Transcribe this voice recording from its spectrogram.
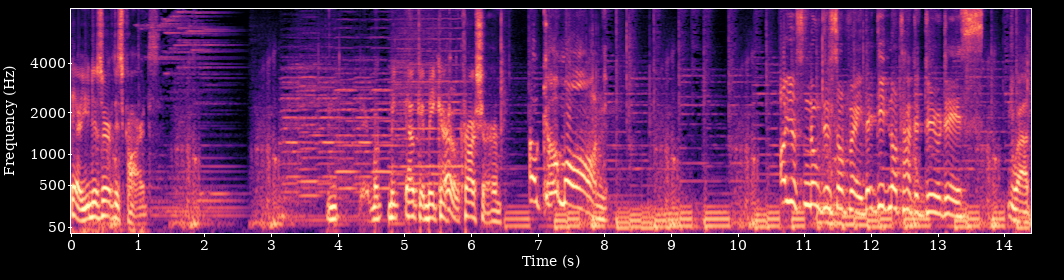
There, you deserve this card. And, we- okay, be can Oh. crush her. Oh, come on! I just noticed something. They did not have to do this. What?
